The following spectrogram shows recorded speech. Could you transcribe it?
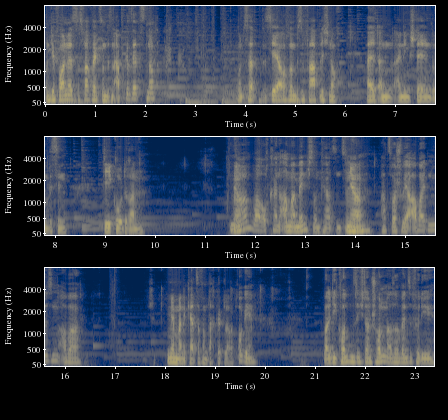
und hier vorne ist das Fachwerk so ein bisschen abgesetzt noch. Und es hat, ist hier auch so ein bisschen farblich noch halt an einigen Stellen so ein bisschen Deko dran. Ja, war auch kein armer Mensch, so ein Kerzenzieher. Ja. Hat zwar schwer arbeiten müssen, aber Mir meine Kerze vom Dach geklaut. okay. weil die konnten sich dann schon, also wenn sie für die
